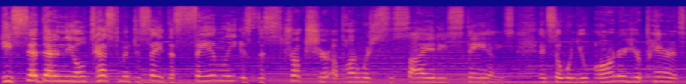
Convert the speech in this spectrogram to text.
He said that in the Old Testament to say the family is the structure upon which society stands. And so when you honor your parents,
